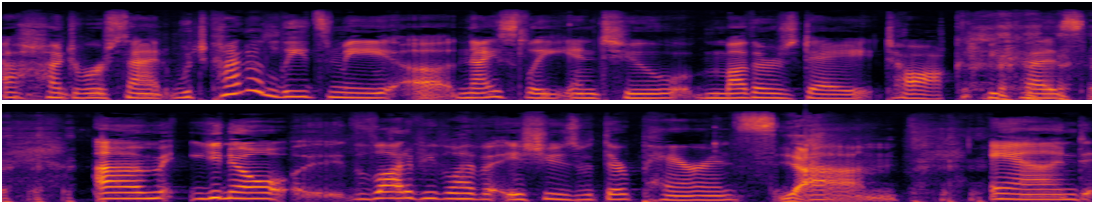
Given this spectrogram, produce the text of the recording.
A hundred percent, which kind of leads me uh, nicely into Mother's Day talk because, um, you know, a lot of people have issues with their parents. Yeah. Um, and,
